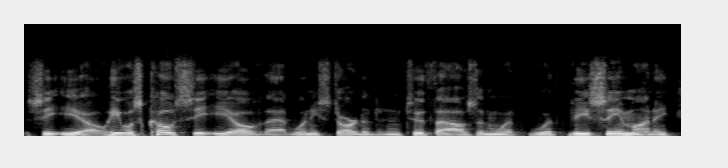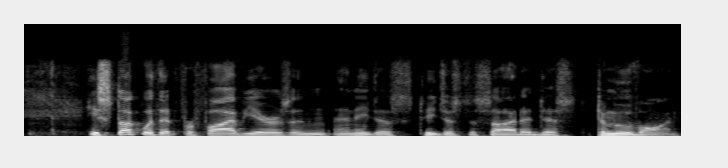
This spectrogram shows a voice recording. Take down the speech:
CEO. He was co-CEO of that when he started in 2000 with with VC money. He stuck with it for five years, and and he just he just decided just to move on.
